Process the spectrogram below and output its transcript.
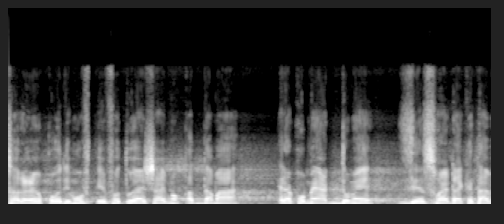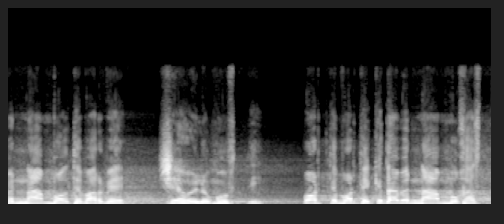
সরকুদি মুফতি ফতুয়া শাহ মুকদ্দমা। এরকম একদমে যে ছয়টা কিতাবের নাম বলতে পারবে, সে হইল মুফতি। পড়তে পড়তে কিতাবের নাম মুখাস্ত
